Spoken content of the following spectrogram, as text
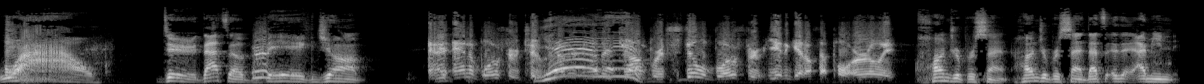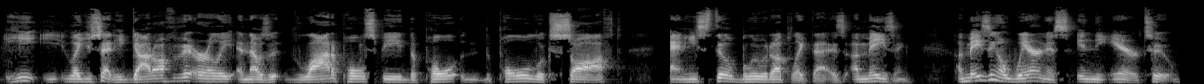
Wow, dude, that's a big jump. And, and a blow through too. Yeah, another, another yeah, yeah. jump where it's still a blow through. He had to get off that pole early. Hundred percent, hundred percent. That's, I mean, he, he- like you said, he got off of it early, and that was a lot of pole speed. The pole, the pole looks soft, and he still blew it up like that. Is amazing, amazing awareness in the air too.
